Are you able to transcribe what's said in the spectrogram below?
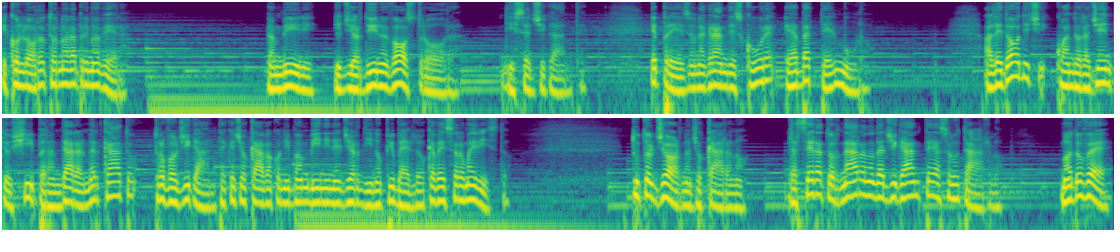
e con loro tornò la primavera. Bambini, il giardino è vostro ora, disse il gigante, e prese una grande scure e abbatté il muro. Alle 12, quando la gente uscì per andare al mercato, trovò il gigante che giocava con i bambini nel giardino più bello che avessero mai visto. Tutto il giorno giocarono. La sera tornarono dal gigante a salutarlo. Ma dov'è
